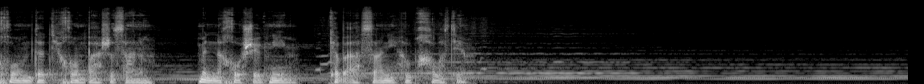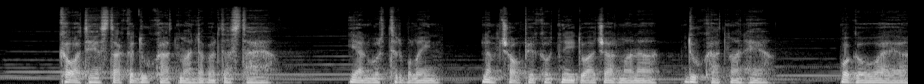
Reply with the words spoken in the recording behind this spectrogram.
خۆم دەردی خۆم باشەسانم من نەخۆشێک نیم کە بە ئاسانی هەڵبخەڵەتێم. کەواتە ئێستا کە دوو کاتمان لەبەردەستایە یان وردتر بڵین لەم چاوپێکەوتنەی دواجارمانە دوو کاتمان هەیە وەگەوە وایە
